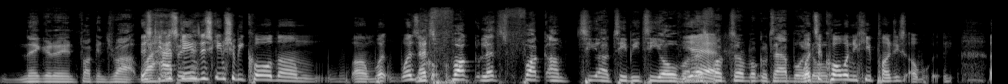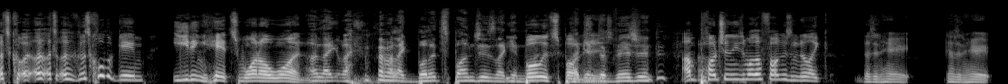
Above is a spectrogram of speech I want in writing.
Nigga didn't fucking drop. This, what ga- this game, this game should be called um um what what's it Let's called? fuck. Let's fuck. Um, T, uh, TBT over. Yeah. Let's fuck Turbo Tabloid. What's it over. called when you keep punching? Oh, let's call uh, let's, uh, let's call the game Eating Hits 101. Uh, like, like, remember, like bullet sponges, like in Bullet like in sponges. Division. I'm punching these motherfuckers and they're like, doesn't hurt, doesn't hurt,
